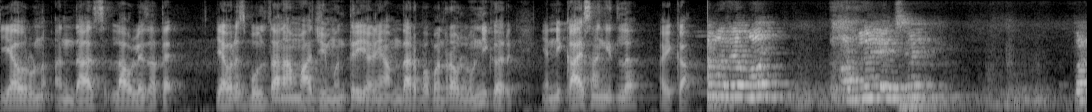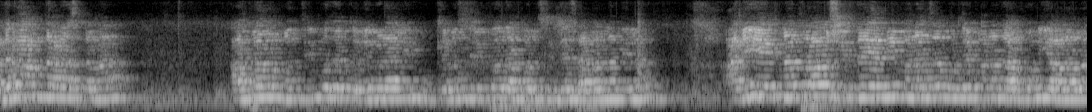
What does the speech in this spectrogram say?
यावरून अंदाज लावले जात आहे यावरच बोलताना माजी मंत्री आणि आमदार बबनराव लोणीकर यांनी काय सांगितलं? ऐका. पंधरा आमदार असताना आपल्याला मंत्रीपद कमी मिळाली. मुख्यमंत्री पद आपण शिंदे साहेबांना दिलं. आणि एकनाथराव शिंदे यांनी मनाचा मोठेपणा दाखवून यावेळेला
